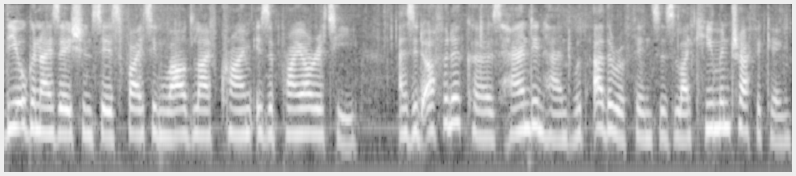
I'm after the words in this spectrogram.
The organization says fighting wildlife crime is a priority as it often occurs hand in hand with other offences like human trafficking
